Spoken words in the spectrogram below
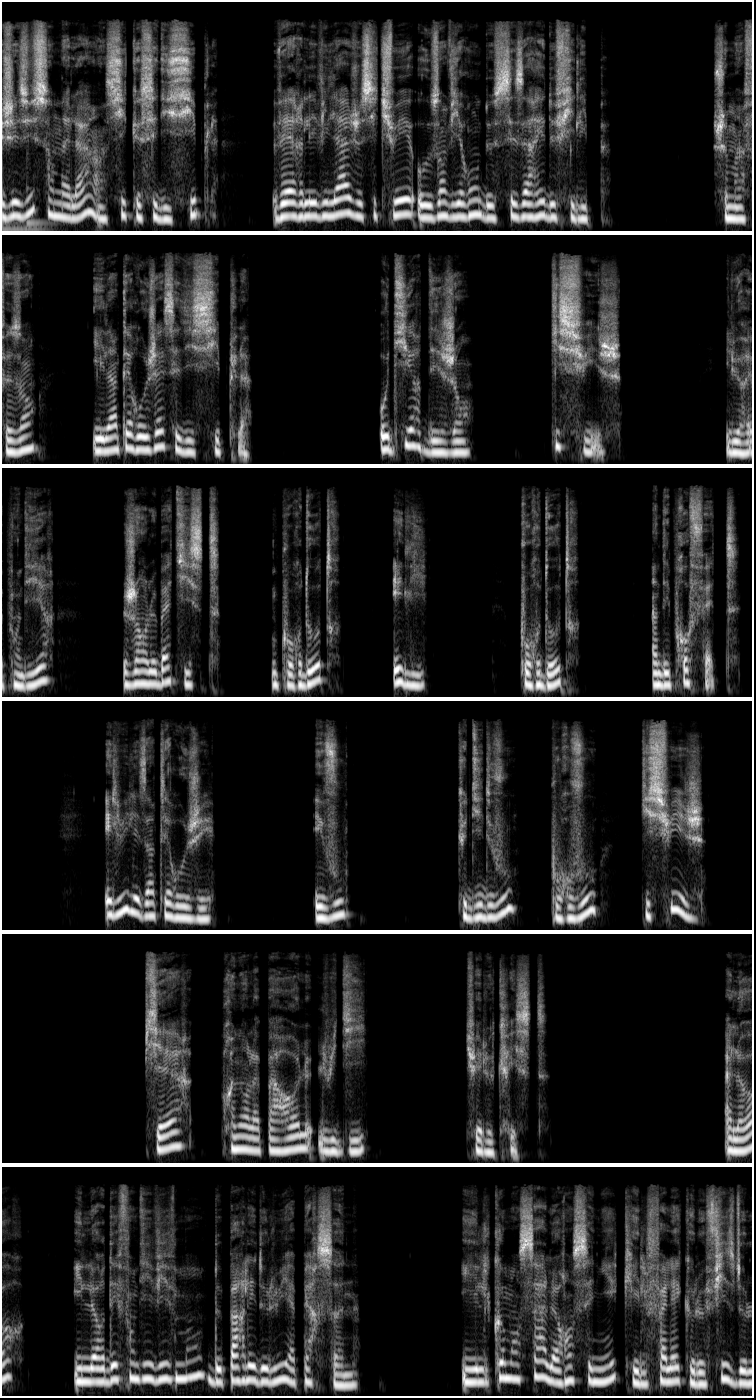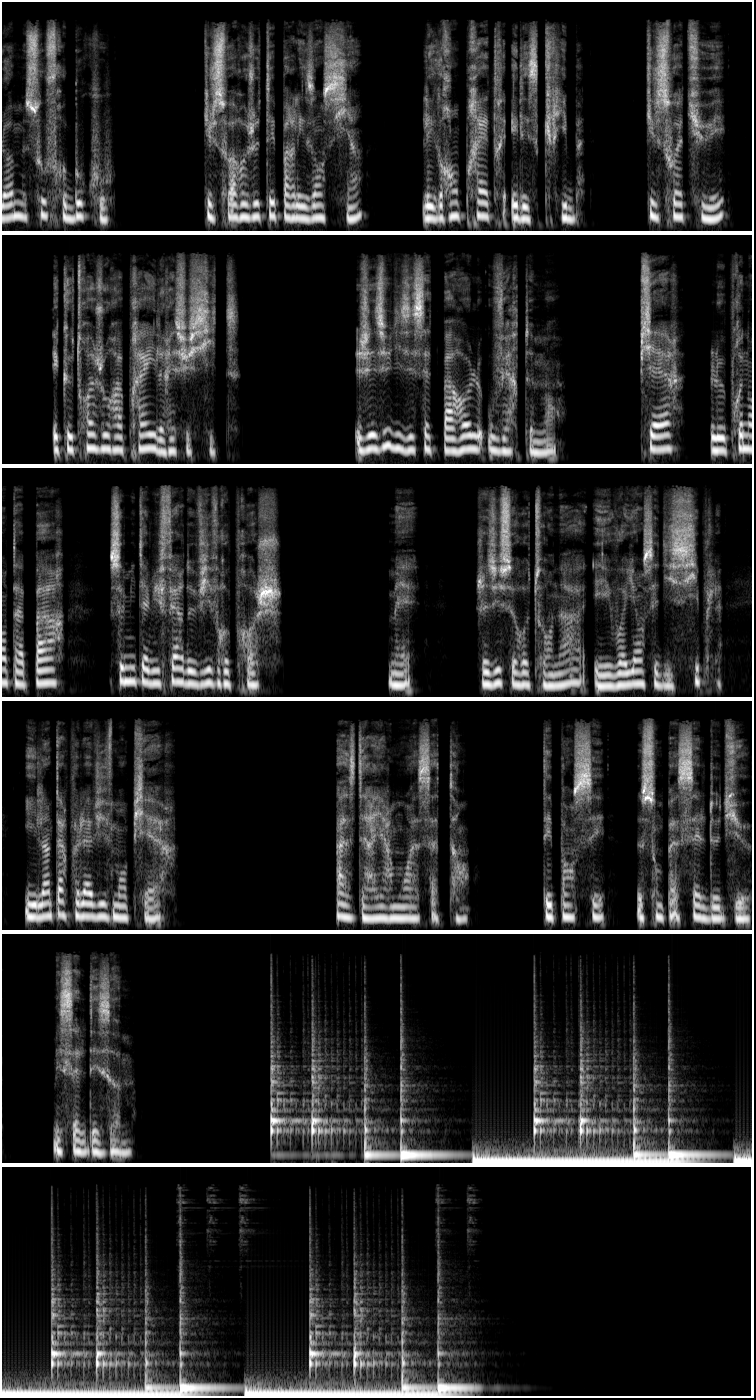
Jésus s'en alla, ainsi que ses disciples, vers les villages situés aux environs de Césarée de Philippe. Chemin faisant, il interrogeait ses disciples. Au dire des gens, qui suis-je? Ils lui répondirent Jean le Baptiste, pour d'autres, Élie, pour d'autres, un des prophètes. Et lui les interrogeait. Et vous Que dites-vous Pour vous, qui suis-je? Pierre, prenant la parole, lui dit Tu es le Christ. Alors, il leur défendit vivement de parler de lui à personne. Il commença à leur enseigner qu'il fallait que le Fils de l'homme souffre beaucoup, qu'il soit rejeté par les anciens, les grands prêtres et les scribes, qu'il soit tué, et que trois jours après il ressuscite. Jésus disait cette parole ouvertement. Pierre, le prenant à part, se mit à lui faire de vivres reproches. Mais Jésus se retourna et, voyant ses disciples, il interpella vivement Pierre. Passe derrière moi, Satan. Tes pensées ne sont pas celles de Dieu, mais celles des hommes.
